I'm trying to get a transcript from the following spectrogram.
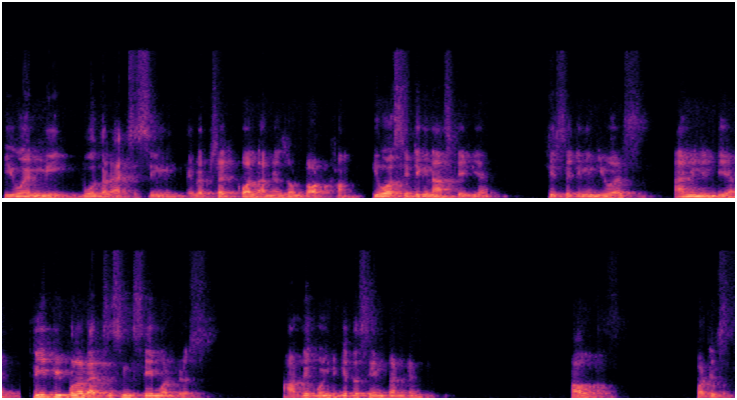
you and me both are accessing a website called amazon.com. You are sitting in Australia. She's sitting in US. I'm in India. Three people are accessing same address. Are they going to get the same content? How? What is?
